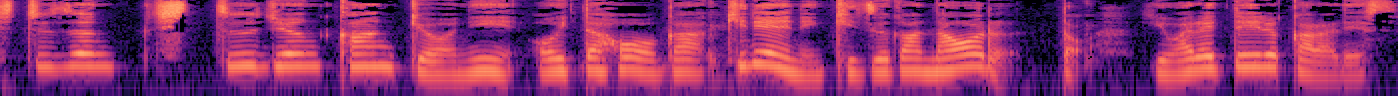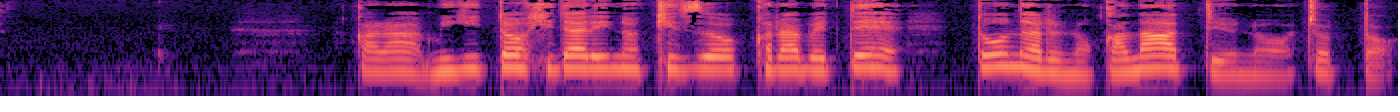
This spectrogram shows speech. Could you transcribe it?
湿潤、湿潤環境に置いた方が綺麗に傷が治ると言われているからです。だから右と左の傷を比べてどうなるのかなっていうのをちょっと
